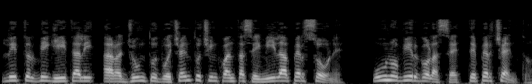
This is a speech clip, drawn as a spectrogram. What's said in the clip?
Little Big Italy ha raggiunto 256.000 persone, 1,7%.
